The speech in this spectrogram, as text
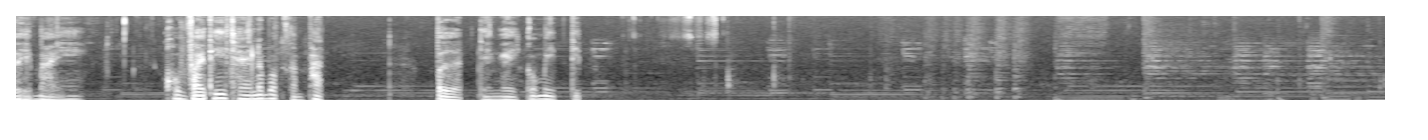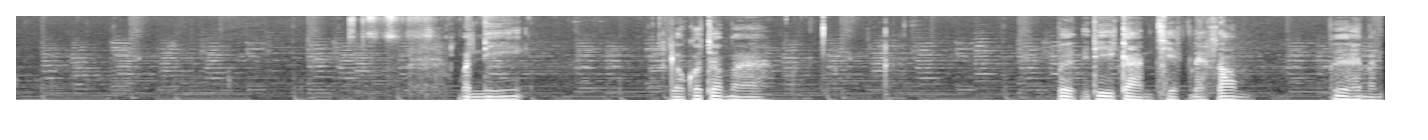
คยไหม โคมไฟที่ใช้ระบบสัมผัส เปิดยังไงก็ไม่ติด วันนี้เราก็จะมา เปิดวิธีการเช็คและซ่อม เพื่อให้มัน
